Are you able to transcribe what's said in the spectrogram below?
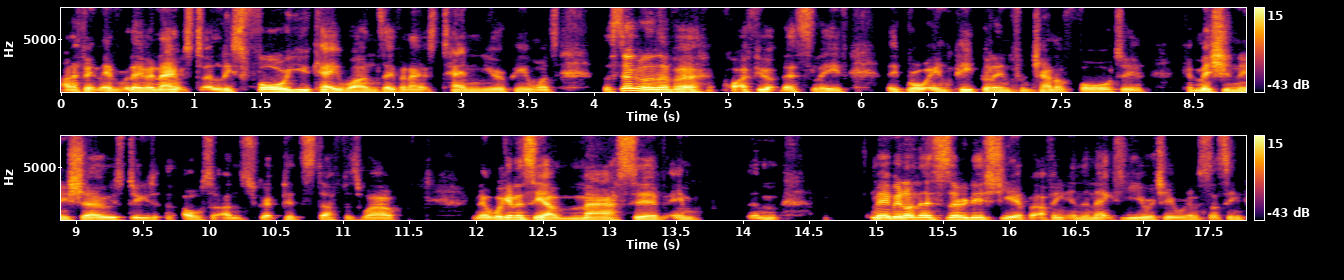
And I think they've, they've announced at least four UK ones. They've announced 10 European ones. They're still got another quite a few up their sleeve. They've brought in people in from Channel 4 to commission new shows, do also unscripted stuff as well. You know, we're going to see a massive, imp- um, maybe not necessarily this year, but I think in the next year or two, we're going to start seeing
